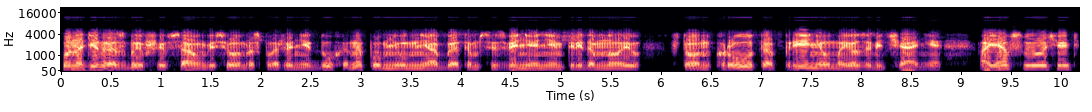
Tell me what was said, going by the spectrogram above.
он, один раз бывший в самом веселом расположении духа, напомнил мне об этом с извинением передо мною, что он круто принял мое замечание, а я, в свою очередь,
